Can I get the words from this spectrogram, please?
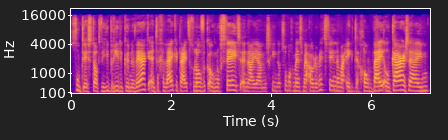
goed is dat we hybride kunnen werken. En tegelijkertijd geloof ik ook nog steeds. En nou ja, misschien dat sommige mensen mij ouderwets vinden. Maar ik denk gewoon bij elkaar zijn.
